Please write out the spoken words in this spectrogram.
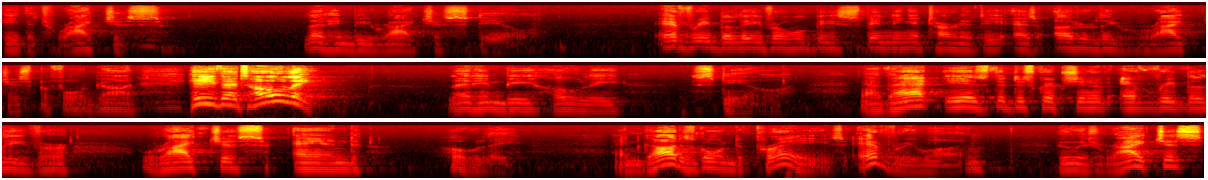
He that's righteous, let him be righteous still. Every believer will be spending eternity as utterly righteous before God. He that's holy, let him be holy still. Now, that is the description of every believer righteous and holy. And God is going to praise everyone who is righteous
